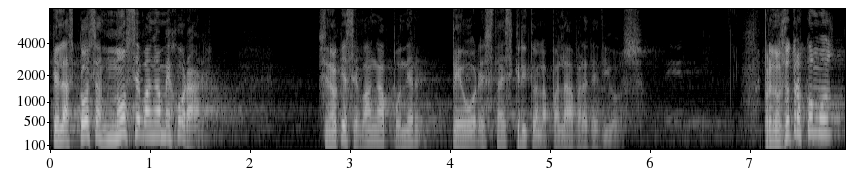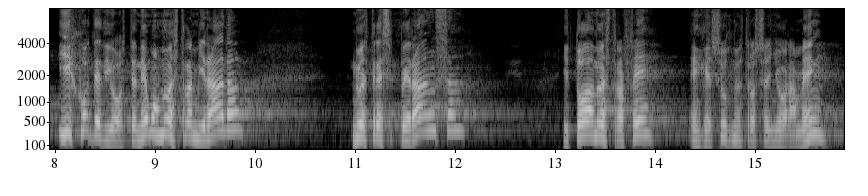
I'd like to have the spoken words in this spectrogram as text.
que las cosas no se van a mejorar, sino que se van a poner peor, está escrito en la palabra de Dios. Pero nosotros como hijos de Dios tenemos nuestra mirada, nuestra esperanza y toda nuestra fe en Jesús nuestro Señor. Amén.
